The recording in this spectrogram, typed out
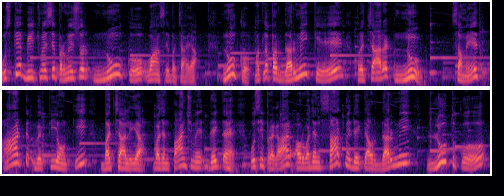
उसके बीच में से परमेश्वर नू को वहाँ से बचाया। नू को मतलब परधर्मी के प्रचारक नू समेत आठ व्यक्तियों की बच्चा लिया। वज़न पाँच में देखते हैं, उसी प्रकार और वज़न सात में देखते हैं, और धर्मी लूत को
